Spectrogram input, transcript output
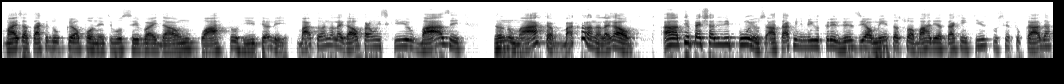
mais ataque do que o oponente, você vai dar um quarto hit ali. Bacana, legal. Para um skill base, dando marca, bacana, legal. A tempestade de punhos. Ataca o inimigo três vezes e aumenta a sua barra de ataque em 15% cada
